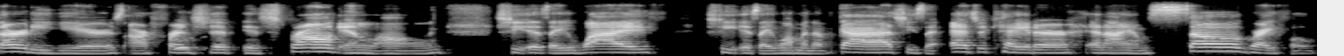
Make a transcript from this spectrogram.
30 years. Our friendship is strong and long. She is a wife. She is a woman of God. She's an educator. And I am so grateful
